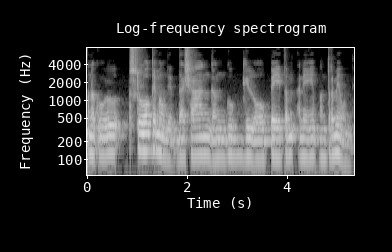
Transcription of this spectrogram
మనకు శ్లోకమే ఉంది. దశాంగం గుగ్గిలోపేతం అనే మంత్రమే ఉంది.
